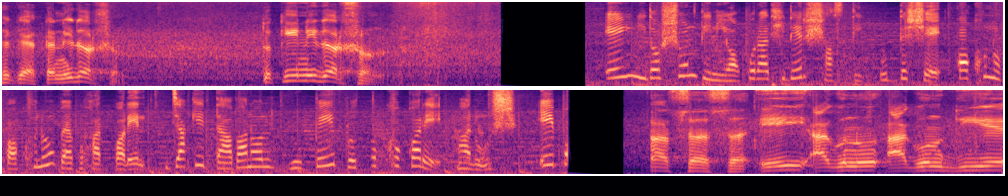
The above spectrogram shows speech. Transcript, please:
থেকে একটা নিদর্শন। তো কি নিদর্শন? এই নিদর্শন তিনি অপরাধীদের শাস্তির উদ্দেশ্যে কখনো কখনো ব্যবহার করেন, যাকে দাবানল রূপে প্রত্যক্ষ করে মানুষ। এই আচ্ছা আচ্ছা। এই আগুন আগুন দিয়ে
